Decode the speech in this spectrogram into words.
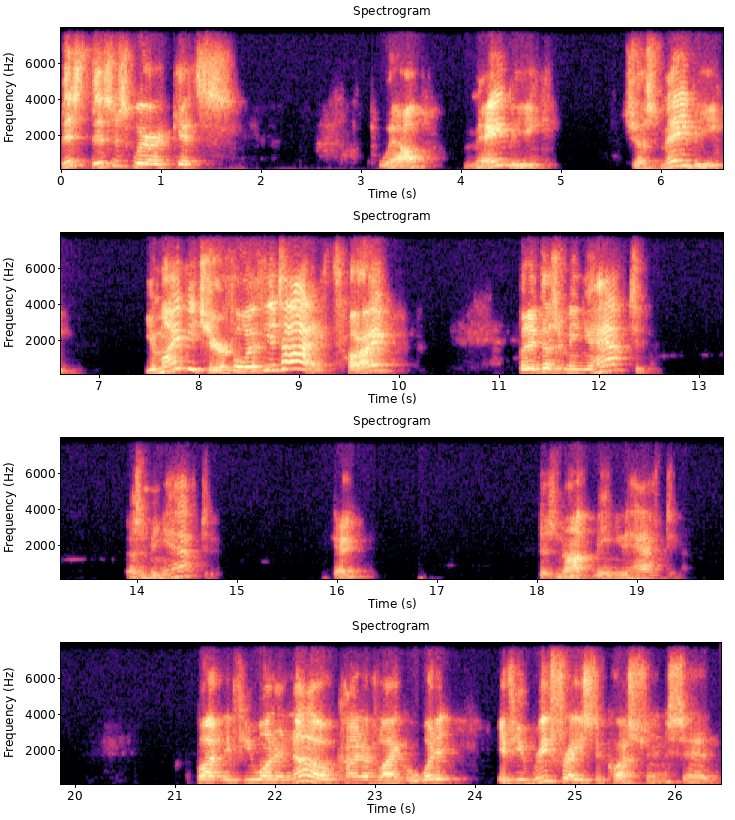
this, this is where it gets, well, maybe, just maybe, you might be cheerful if you tithe, all right? But it doesn't mean you have to. Doesn't mean you have to. Okay? Does not mean you have to. But if you want to know, kind of like, well, what it, if you rephrase the question and said,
